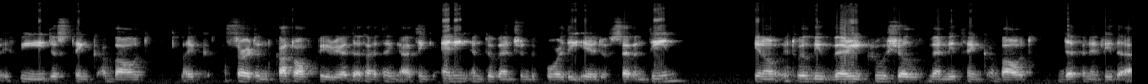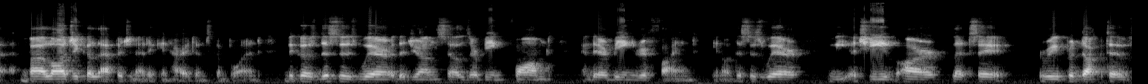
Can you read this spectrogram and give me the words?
if we just think about like a certain cutoff period that I think I think any intervention before the age of 17, you know, it will be very crucial when we think about definitely the biological epigenetic inheritance component because this is where the germ cells are being formed and they're being refined. You know, this is where we achieve our let's say reproductive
